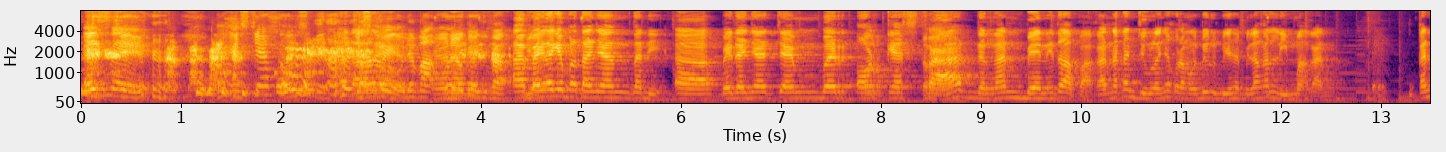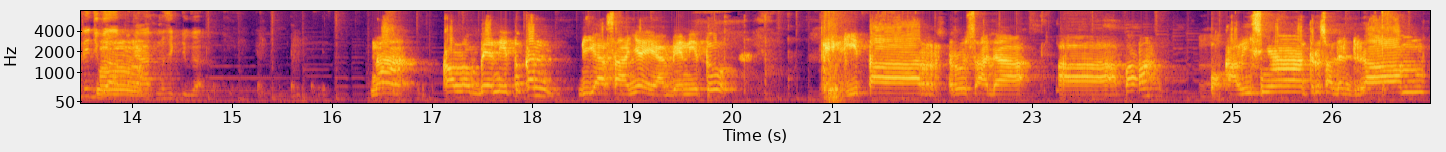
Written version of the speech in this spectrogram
SC. SC? SP. Udah, Pak. Oke. lagi, Pak. Ah, baik lagi pertanyaan tadi. Eh, bedanya chamber orchestra dengan band itu apa? Karena kan jumlahnya kurang lebih lu bisa bilang kan lima kan. Kan dia juga Hmm. pakai alat musik juga. Nah kalau band itu kan biasanya ya band itu kayak gitar, terus ada uh, apa vokalisnya, terus ada drum,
